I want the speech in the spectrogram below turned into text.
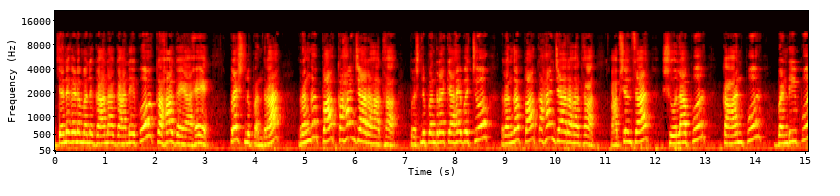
जनगण मन गाना गाने को कहा गया है। प्रश्न पंद्रह, रंगप्पा कहाँ जा रहा था? प्रश्न पंद्रह क्या है बच्चों? रंगप्पा कहाँ जा रहा था? Option are Solapur, Kanpur, Bandipur,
